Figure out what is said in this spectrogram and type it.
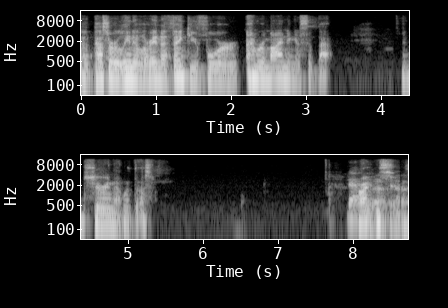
uh, Pastor Orlin and Lorena, thank you for reminding us of that and sharing that with us. All right. Gracias.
